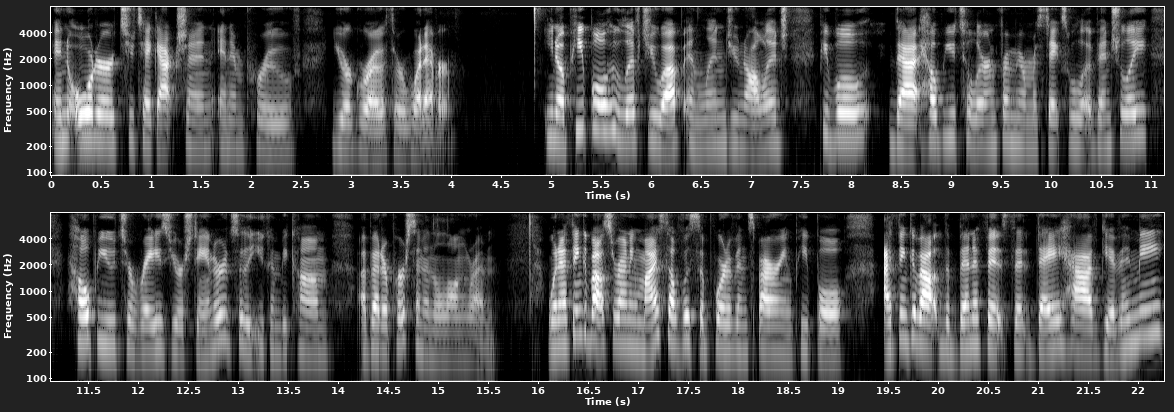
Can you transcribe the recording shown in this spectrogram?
in order to take action and improve your growth or whatever you know, people who lift you up and lend you knowledge, people that help you to learn from your mistakes will eventually help you to raise your standards so that you can become a better person in the long run. When I think about surrounding myself with supportive, inspiring people, I think about the benefits that they have given me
